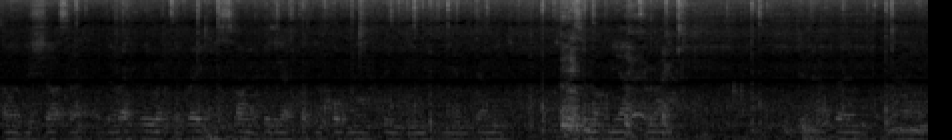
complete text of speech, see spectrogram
some of his shots. Uh, the referee went to break, he swung a big left hook and caught me, didn't do me any damage. Supposed to knock me out tonight, didn't happen. Um,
